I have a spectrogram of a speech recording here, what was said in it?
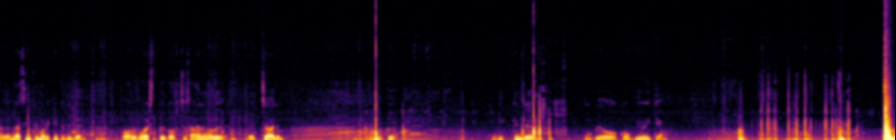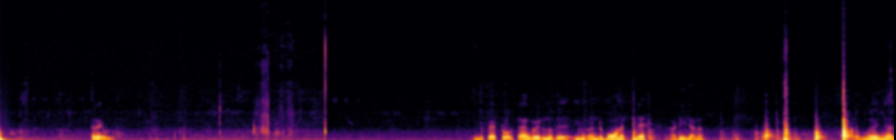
അതല്ല സീറ്റ് മടക്കിയിട്ട് ഇതിന്റെ പുറകു വശത്ത് കുറച്ച് സാധനങ്ങൾ വെച്ചാലും നമുക്ക് ഡിക്കിന്റെ ഉപയോഗമൊക്കെ ഉപയോഗിക്കാം. ഇത്രയേ ഉള്ളൂ. ഇതിന്റെ പെട്രോൾ ടാങ്ക് വരുന്നത് ഈ ഫ്രണ്ട് ബോണറ്റിന്റെ അടിയിലാണ്. തുറന്നു കഴിഞ്ഞാൽ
